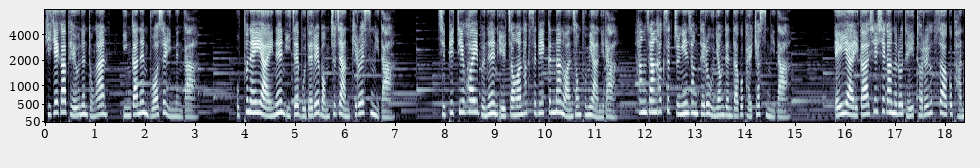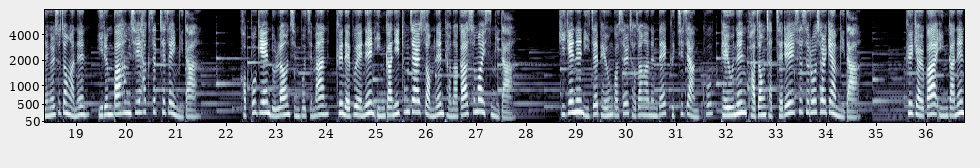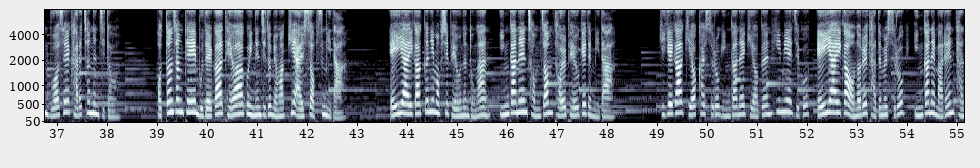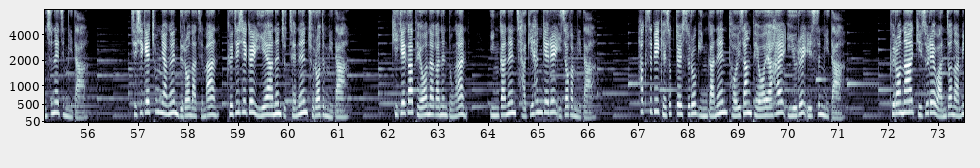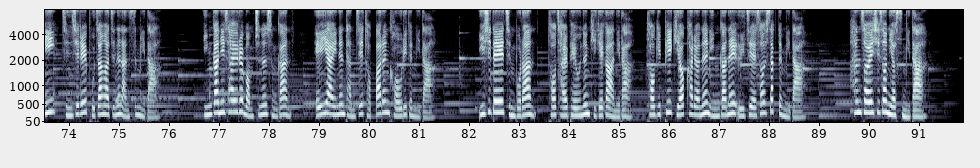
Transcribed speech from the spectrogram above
기계가 배우는 동안 인간은 무엇을 잊는가? 오픈 AI는 이제 모델을 멈추지 않기로 했습니다. GPT-5는 일정한 학습이 끝난 완성품이 아니라 항상 학습 중인 상태로 운영된다고 밝혔습니다. AI가 실시간으로 데이터를 흡수하고 반응을 수정하는 이른바 항시 학습 체제입니다. 겉보기엔 놀라운 진보지만 그 내부에는 인간이 통제할 수 없는 변화가 숨어 있습니다. 기계는 이제 배운 것을 저장하는데 그치지 않고 배우는 과정 자체를 스스로 설계합니다. 그 결과 인간은 무엇을 가르쳤는지도 어떤 상태의 모델과 대화하고 있는지도 명확히 알 수 없습니다. AI가 끊임없이 배우는 동안 인간은 점점 덜 배우게 됩니다. 기계가 기억할수록 인간의 기억은 희미해지고 AI가 언어를 다듬을수록 인간의 말은 단순해집니다. 지식의 총량은 늘어나지만 그 지식을 이해하는 주체는 줄어듭니다. 기계가 배워나가는 동안 인간은 자기 한계를 잊어갑니다. 학습이 계속될수록 인간은 더 이상 배워야 할 이유를 잃습니다. 그러나 기술의 완전함이 진실을 보장하지는 않습니다. 인간이 사유를 멈추는 순간 AI는 단지 더 빠른 거울이 됩니다. 이 시대의 진보란 더 잘 배우는 기계가 아니라 더 깊이 기억하려는 인간의 의지에서 시작됩니다. 한서의 시선이었습니다.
